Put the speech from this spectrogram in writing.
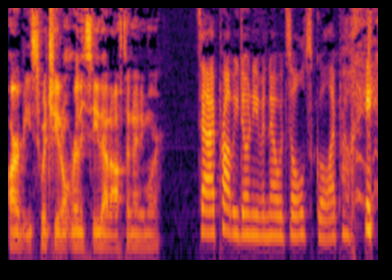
arby's which you don't really see that often anymore So I probably don't even know it's old school. I probably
